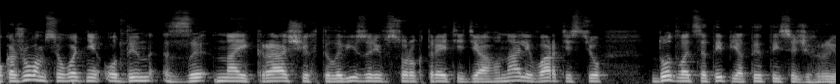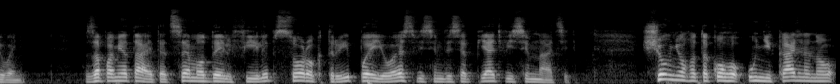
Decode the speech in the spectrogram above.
Покажу вам сьогодні один з найкращих телевізорів 43-й діагоналі вартістю до 25 тисяч гривень. Запам'ятайте, це модель Philips 43 PUS 8518. Що в нього такого унікального,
